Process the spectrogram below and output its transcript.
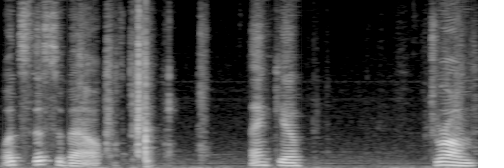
What's this about? Thank you. Drum.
